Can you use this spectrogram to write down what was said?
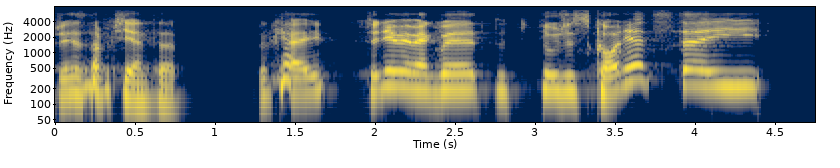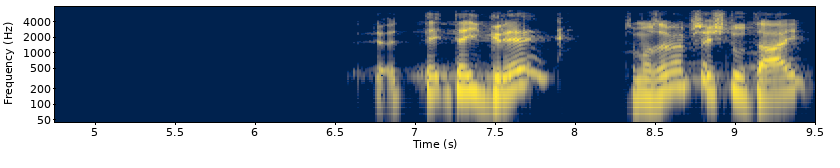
tu, jest zamknięte. Okej. To nie wiem, jakby, to już jest koniec tej... Tej, tej gry? Czy możemy przejść tutaj?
